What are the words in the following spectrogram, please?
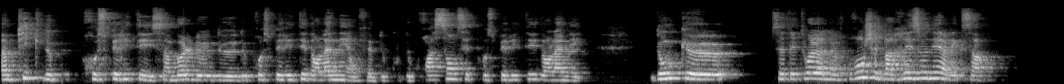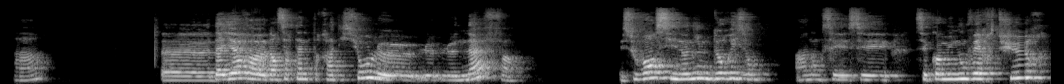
un, pic de prospérité, symbole de, prospérité dans l'année en fait, de, croissance et de prospérité dans l'année. Donc euh, cette étoile à neuf branches, elle va résonner avec ça. Hein D'ailleurs, dans certaines traditions, le, le, neuf est souvent synonyme d'horizon. Hein donc c'est comme une ouverture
